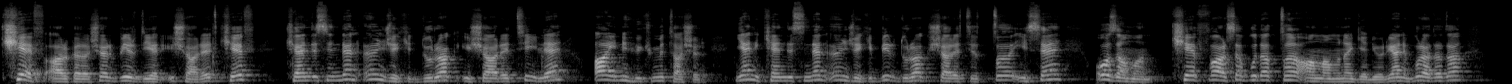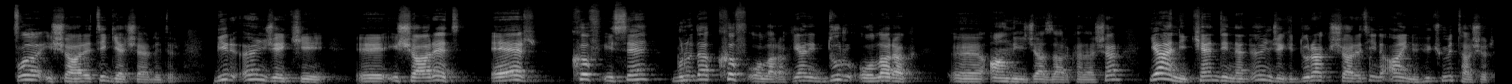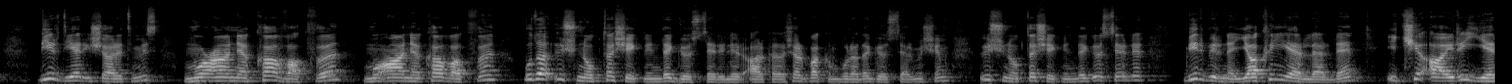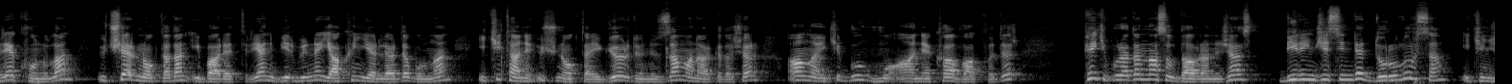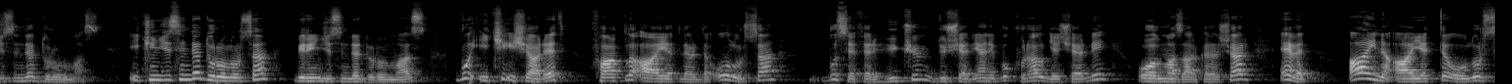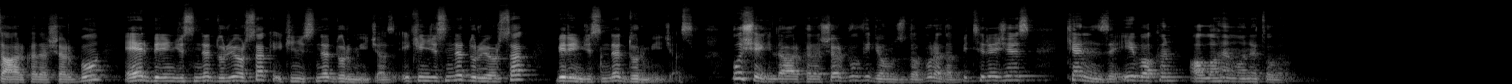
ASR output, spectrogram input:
Kef arkadaşlar bir diğer işaret. Kef kendisinden önceki durak işaretiyle aynı hükmü taşır. Yani kendisinden önceki bir durak işareti t ise o zaman kef varsa bu da t anlamına geliyor. Yani burada da t işareti geçerlidir. Bir önceki e, işaret eğer kıf ise bunu da kıf olarak yani dur olarak e, anlayacağız arkadaşlar. Yani kendinden önceki durak işaretiyle aynı hükmü taşır. Bir diğer işaretimiz Muaneka Vakfı. Muaneka Vakfı bu da 3 nokta şeklinde gösterilir arkadaşlar. Bakın burada göstermişim. 3 nokta şeklinde gösterilir. Birbirine yakın yerlerde iki ayrı yere konulan üçer noktadan ibarettir. Yani birbirine yakın yerlerde bulunan iki tane üç noktayı gördüğünüz zaman arkadaşlar anlayın ki bu muaneka vakfıdır. Peki burada nasıl davranacağız? Birincisinde durulursa ikincisinde durulmaz. İkincisinde durulursa birincisinde durulmaz. Bu iki işaret farklı ayetlerde olursa bu sefer hüküm düşer. Yani bu kural geçerli olmaz arkadaşlar. Evet aynı ayette olursa arkadaşlar bu eğer birincisinde duruyorsak ikincisinde durmayacağız. İkincisinde duruyorsak birincisinde durmayacağız. Bu şekilde arkadaşlar bu videomuzu da burada bitireceğiz. Kendinize iyi bakın. Allah'a emanet olun.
